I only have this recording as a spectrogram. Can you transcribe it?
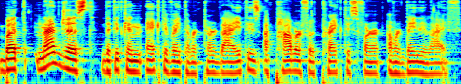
but not just that it can activate our third eye, it is a powerful practice for our daily life.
